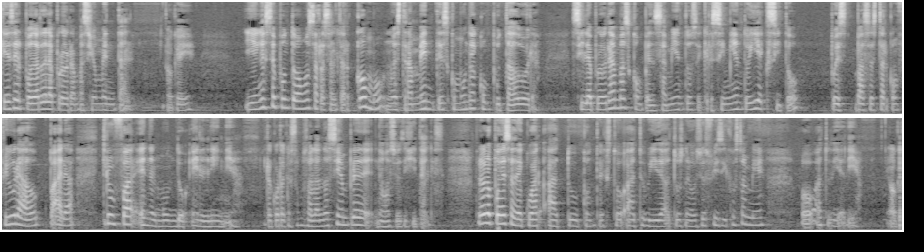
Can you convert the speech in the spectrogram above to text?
que es el poder de la programación mental. ¿Ok? Y en este punto vamos a resaltar cómo nuestra mente es como una computadora. Si la programas con pensamientos de crecimiento y éxito, pues vas a estar configurado para triunfar en el mundo en línea. Recuerda que estamos hablando siempre de negocios digitales, pero lo puedes adecuar a tu contexto, a tu vida, a tus negocios físicos también o a tu día a día. ¿Ok?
